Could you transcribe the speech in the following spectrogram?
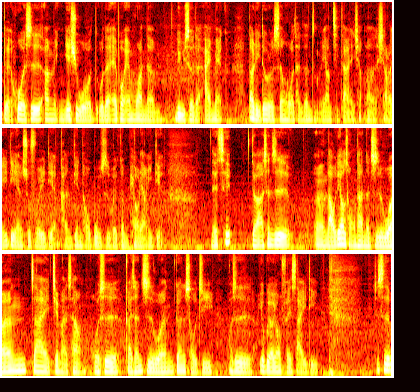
对，或者是嗯，也许我我的 Apple M1 的绿色的 iMac。到底对我的生活产生怎么样极大影响？呃，小了一点，舒服一点，可能电头布置会更漂亮一点。That's it，对啊，甚至嗯，老调重弹的指纹在键盘上，或是改成指纹跟手机，或是又不要用 Face ID，就是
